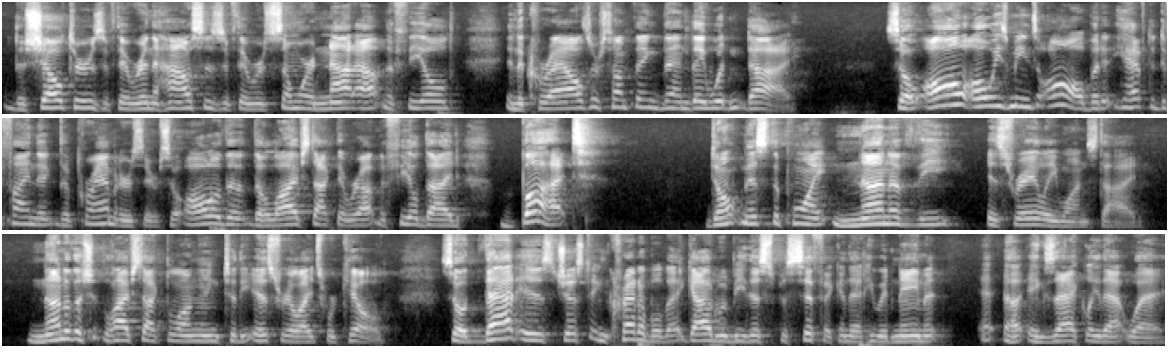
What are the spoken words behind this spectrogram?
the shelters, if they were in the houses, if they were somewhere not out in the field, in the corrals or something, then they wouldn't die. So all always means all, but you have to define the, the parameters there. So all of the, the livestock that were out in the field died, but don't miss the point, none of the Israeli ones died. None of the livestock belonging to the Israelites were killed. So that is just incredible that God would be this specific and that he would name it uh, exactly that way.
